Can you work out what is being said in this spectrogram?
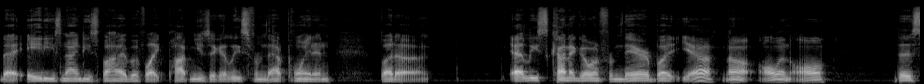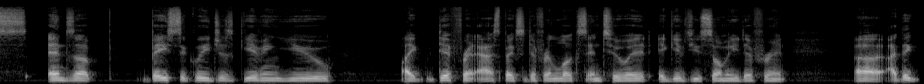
that 80s 90s vibe of like pop music at least from that point and but uh at least kind of going from there. But yeah no all in all this ends up basically just giving you like different aspects different looks into it it gives you so many different uh, I think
